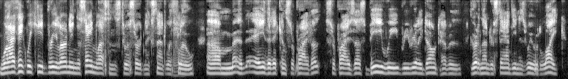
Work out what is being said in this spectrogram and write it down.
Well, I think we keep relearning the same lessons to a certain extent with flu. Um, a, that it can surprise us, surprise us. B, we, we really don't have as good an understanding as we would like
